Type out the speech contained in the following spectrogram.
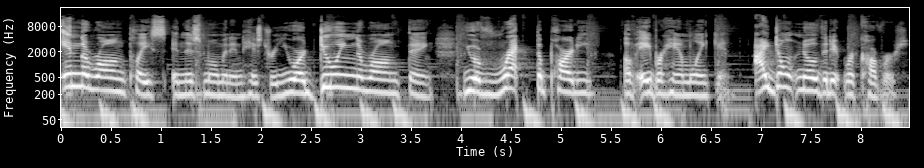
in the wrong place in this moment in history. You are doing the wrong thing. You have wrecked the party of Abraham Lincoln. I don't know that it recovers.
